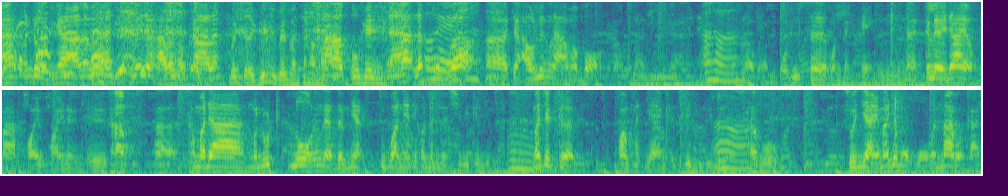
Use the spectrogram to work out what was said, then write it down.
นะมันโดดงานแล้วไม่ได้ไม่ได้หาประสบการณ์แล้ว มันเกิดขึ้นอยู่เป็นประจำครับโอเค นะฮะแล้วผมโอเคก็ค่ะเอ่อจะเอาเรื่องราวมาบอกกับเวลาทีมงานนะอ่าฮะ เราแบบโปรดิวเซอร์คนแต่งเพลงนู่นนี่นั่นก็เลยได้ออกมาพอยต์พอยต์หนึ่งคือครับเอ่อธรรมดามนุษย์โลกตั้งแต่เดิมเนี่ยทุกวันเนี้ที่เขาดำเนินชีวิตกันอยู่เนี่ยมันจะเกิดความขัดแย้งเกิดขึ้นอยู่เรื่อยอ่าครับผมๆส่วนใหญ่มักจะโมโหกันมากกว่าการ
